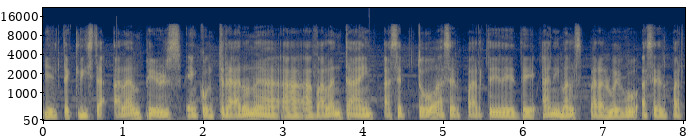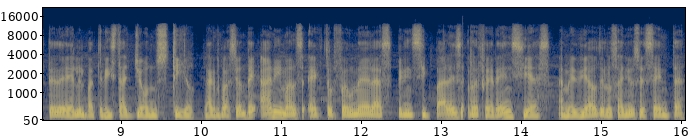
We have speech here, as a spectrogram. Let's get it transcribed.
y el teclista Alan Pierce encontraron a Valentine, aceptó hacer parte de, de Animals para luego hacer parte de él el baterista John Steele. La agrupación de Animals, Héctor, fue una de las principales referencias a mediados de los años 60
